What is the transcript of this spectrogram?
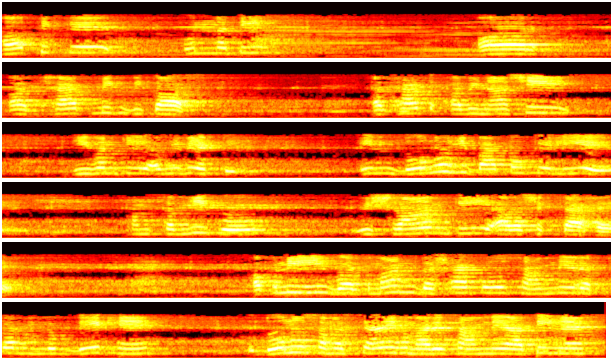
भौतिक उन्नति और आध्यात्मिक विकास अर्थात अविनाशी जीवन की अभिव्यक्ति। इन दोनों ही बातों के लिए हम सभी को विश्राम की आवश्यकता है। अपनी वर्तमान दशा को सामने रखकर हम लोग देखें तो दोनों समस्याएँ हमारे सामने आती हैं।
